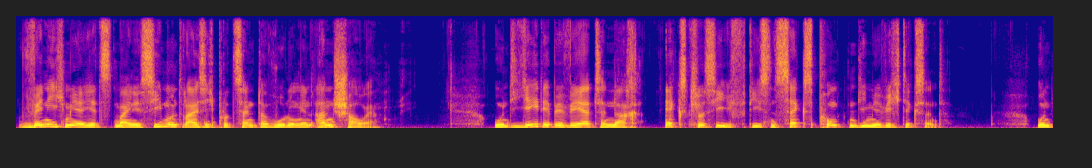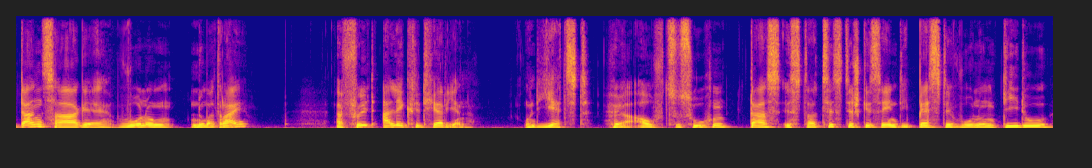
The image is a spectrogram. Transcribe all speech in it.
Wenn ich mir jetzt meine 37% der Wohnungen anschaue und jede bewerte nach exklusiv diesen sechs Punkten, die mir wichtig sind, und dann sage, Wohnung Nummer drei erfüllt alle Kriterien und jetzt hör auf zu suchen, das ist statistisch gesehen die beste Wohnung, die du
